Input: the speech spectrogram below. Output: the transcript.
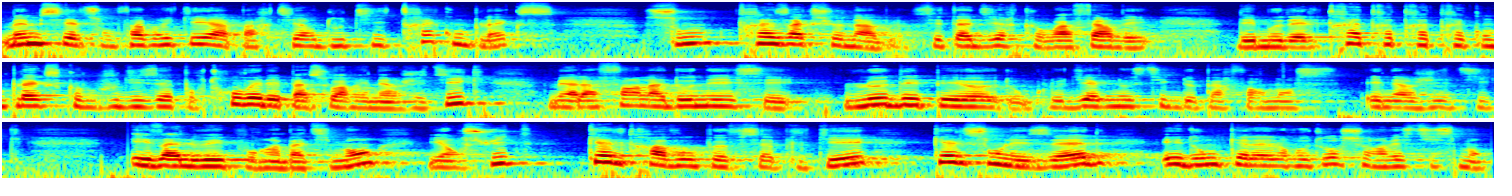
même si elles sont fabriquées à partir d'outils très complexes, sont très actionnables. C'est-à-dire qu'on va faire des, des modèles très très très très complexes, comme je vous disais, pour trouver les passoires énergétiques, mais à la fin, la donnée, c'est le DPE, donc le diagnostic de performance énergétique évalué pour un bâtiment, et ensuite, quels travaux peuvent s'appliquer, quelles sont les aides, et donc quel est le retour sur investissement.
